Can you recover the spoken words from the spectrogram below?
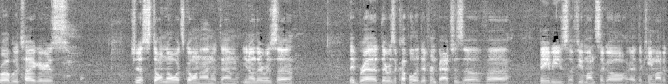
Royal Blue Tigers. Just don't know what's going on with them. You know, there was, uh, they bred, there was a couple of different batches of uh, babies a few months ago uh, that came out a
